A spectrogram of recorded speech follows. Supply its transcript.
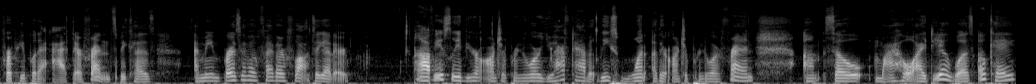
for people to add their friends because, I mean, birds of a feather flock together. Obviously, if you're an entrepreneur, you have to have at least one other entrepreneur friend. Um, so, my whole idea was okay,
